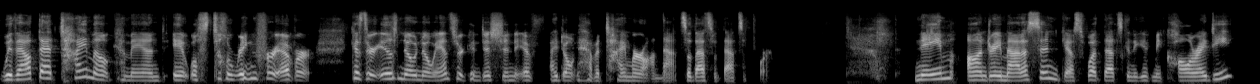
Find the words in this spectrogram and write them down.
Without that timeout command, it will still ring forever because there is no no answer condition if I don't have a timer on that. So that's what that's for. Name Andre Madison. Guess what? That's going to give me caller ID.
